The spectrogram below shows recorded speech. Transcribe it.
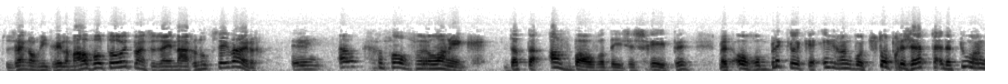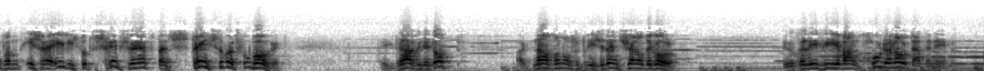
Ze zijn nog niet helemaal voltooid, maar ze zijn nagenoeg zeewaardig. In elk geval verlang ik dat de afbouw van deze schepen met ogenblikkelijke ingang wordt stopgezet en de toegang van Israëli's tot de scheepswerf ten strengste wordt verboden. Ik draag u dit op uit naam van onze president Charles de Gaulle. U gelieve hiervan goede nota te nemen.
